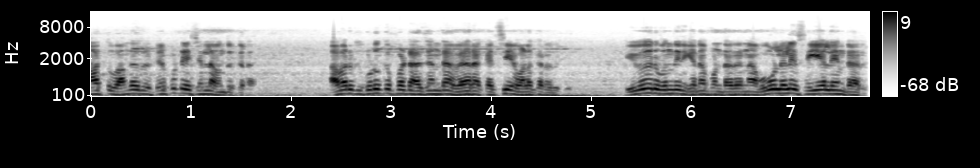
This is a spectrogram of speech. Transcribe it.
மாற்றுவாங்க இவர் டெபுடேஷனில் வந்திருக்கிறார். அவருக்கு கொடுக்கப்பட்ட அஜெண்டா வேறு கட்சியை வளர்க்குறதுக்கு. இவர் வந்து இன்றைக்கி என்ன பண்ணுறாரு நான் ஊழலே செய்யலைன்றார்.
